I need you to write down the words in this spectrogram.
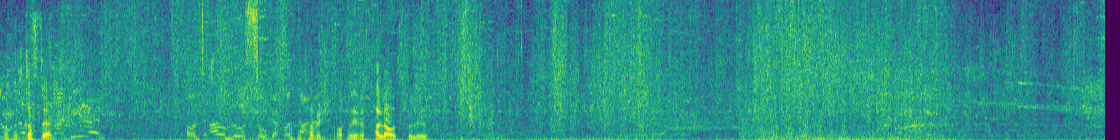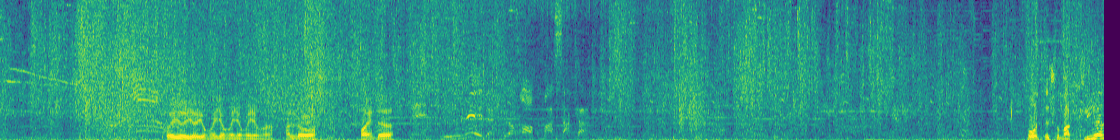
Was ist das denn? Und armlos zog er von Jetzt habe ich Versehen eine Falle ausgelöst. Uiuiui, Junge, Junge, Junge, Junge. Hallo, Freunde. Lebe für Ork-Massaker. Bei uns ist schon mal clear.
